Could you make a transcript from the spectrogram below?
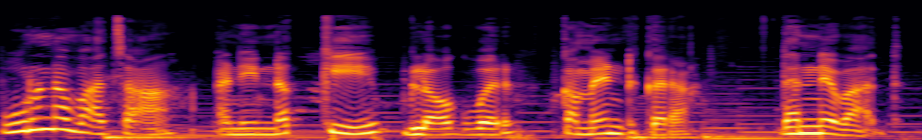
पूर्ण वाचा आणि नक्की ब्लॉगवर कमेंट करा. धन्यवाद.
